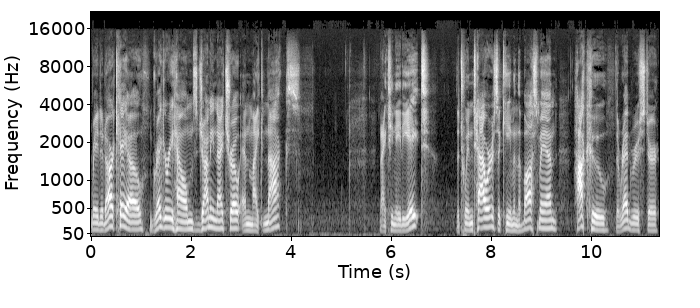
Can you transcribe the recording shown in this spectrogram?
rated RKO, Gregory Helms, Johnny Nitro, and Mike Knox. 1988, the Twin Towers, Akeem and the Boss Man, Haku, the Red Rooster,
